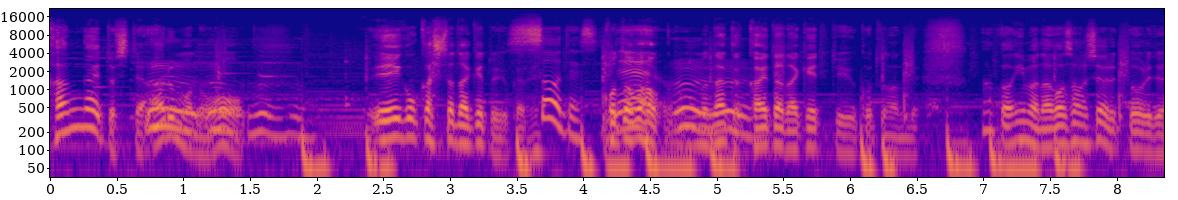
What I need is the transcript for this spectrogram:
考えとしてあるものを英語化しただけというかねそうです、ね、言葉をなんか変えただけっていうことなんで、うんうん、なんか今長尾さんおっしゃる通りで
